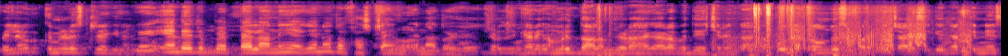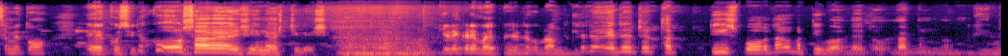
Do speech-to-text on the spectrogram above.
ਪਹਿਲਾਂ ਕੋਈ ਕ੍ਰਿਮੀਨਲ ਹਿਸਟਰੀ ਹੈਗੀ ਨਾ? ਇਹ ਇਹਦੇ ਪਹਿ- ਪਹਿਲਾਂ ਨਹੀਂ ਹੈਗੇ ਨਾ ਤਾਂ ਫਸਟ ਟਾਈਮ ਇਹਨਾਂ ਦੇ ਜਿਹੜਾ ਤੁਸੀਂ ਕਹਿ ਰਹੇ ਅੰਮ੍ਰਿਤ ਦਾਲਮ ਜਿਹੜਾ ਹੈਗਾ ਜਿਹੜਾ ਵਿਦੇਸ਼ ਚ ਰਹਿੰਦਾ ਹੈਗਾ ਉਹਨਾਂ ਕੌਣ ਦੇ ਸੰਪਰਕ ਵਿੱਚ ਆਏ ਸੀਗੇ ਜਾਂ ਕਿੰਨੇ ਸਮੇਂ ਤੋਂ ਇਹ ਕੁਛ ਦੇਖੋ ਉਹ ਸਾਰਾ ਅਸੀਂ ਇਨਵੈਸਟੀਗੇਸ਼ਨ ਕਿਹੜੇ ਕਿਹੜੇ ਵਾਈਪਨ ਜਿਹੜੇ ਕੋ ਬਰਾਮਦ ਕੀਤੇ? ਇਹਦੇ ਚ 30 ਬੋਰ ਦਾ 32 ਬੋਰ ਦੇ ਦੋ ਵੈਪਨ ਅ,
